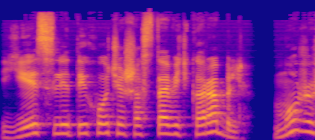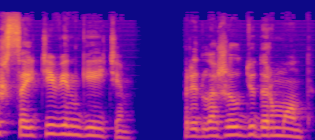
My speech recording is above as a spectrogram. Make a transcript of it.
«Если ты хочешь оставить корабль, можешь сойти в Вингейте», — предложил Дюдермонт.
